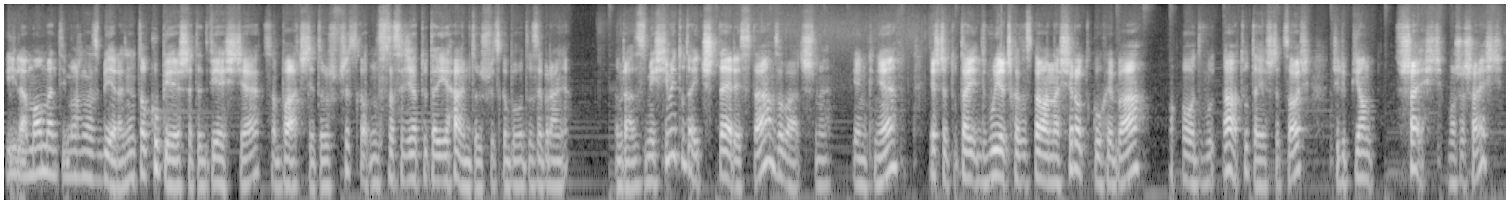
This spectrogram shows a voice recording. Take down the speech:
Chwila, moment i można zbierać. No to kupię jeszcze te 200. Zobaczcie, to już wszystko. No w zasadzie ja tutaj jechałem, to już wszystko było do zebrania. Dobra, zmieścimy tutaj 400. Zobaczmy. Pięknie. Jeszcze tutaj dwójeczka została na środku chyba. Około dwu... A, tutaj jeszcze coś. Czyli piąt... 6. Może 6?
